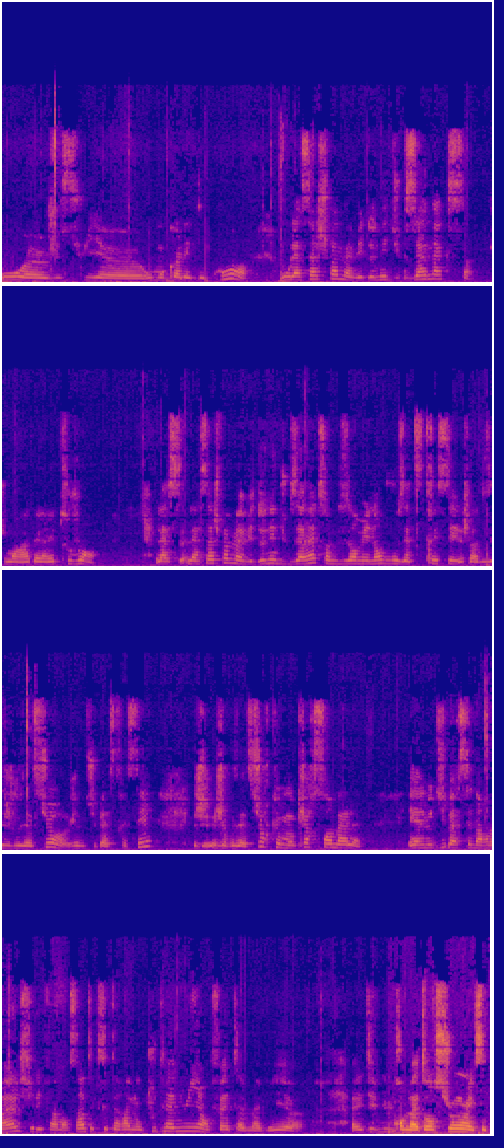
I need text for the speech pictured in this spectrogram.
où euh, je suis, euh, où mon col était court, où la sage-femme m'avait donné du Xanax. Je m'en rappellerai toujours. La, la sage-femme m'avait donné du Xanax en me disant mais non vous êtes stressée. Je leur disais je vous assure je ne suis pas stressée. Je, je vous assure que mon cœur s'emballe. Et elle me dit bah c'est normal chez les femmes enceintes etc. Donc toute la nuit en fait elle m'avait euh, elle était venue prendre ma tension, etc.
